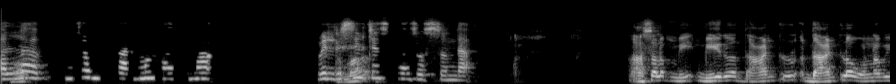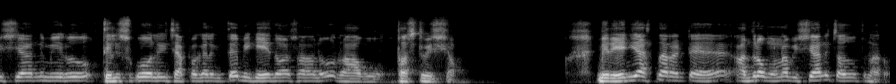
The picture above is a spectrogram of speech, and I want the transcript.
వల్ల కొంచెం కర్మ కర్మ వీళ్ళు. రిసీవ్ చేసుకోవాల్సి వస్తుందా? అసలు మీ మీరు దాంట్లో దాంట్లో ఉన్న విషయాన్ని మీరు తెలుసుకోవాలి చెప్పగలిగితే మీకు ఏ దోషాలు రావు ఫస్ట్ విషయం. మీరు ఏం చేస్తున్నారంటే అందులో ఉన్న విషయాన్ని చదువుతున్నారు.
